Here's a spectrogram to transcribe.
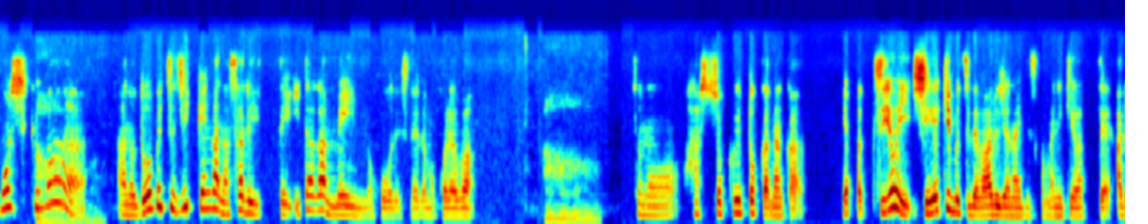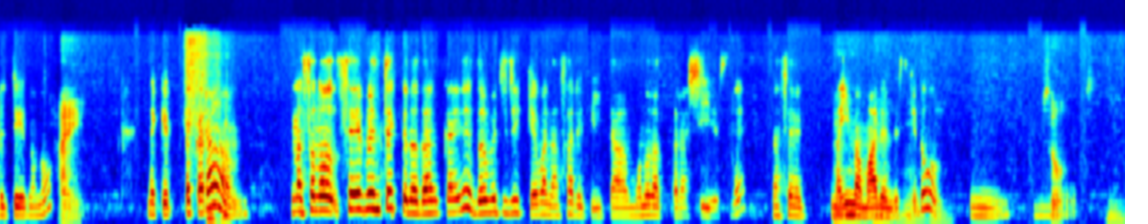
もしくは、あの、動物実験がなされていたがメインの方ですね。でもこれは。あその、発色とかなんか、やっぱ強い刺激物ではあるじゃないですか、マニキュアって、ある程度の。あ、はい。だけだから、まあ、その成分チェックの段階で動物実験はなされていたものだったらしいですね。なまあ、今もあるんですけど、うん。そうですね。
